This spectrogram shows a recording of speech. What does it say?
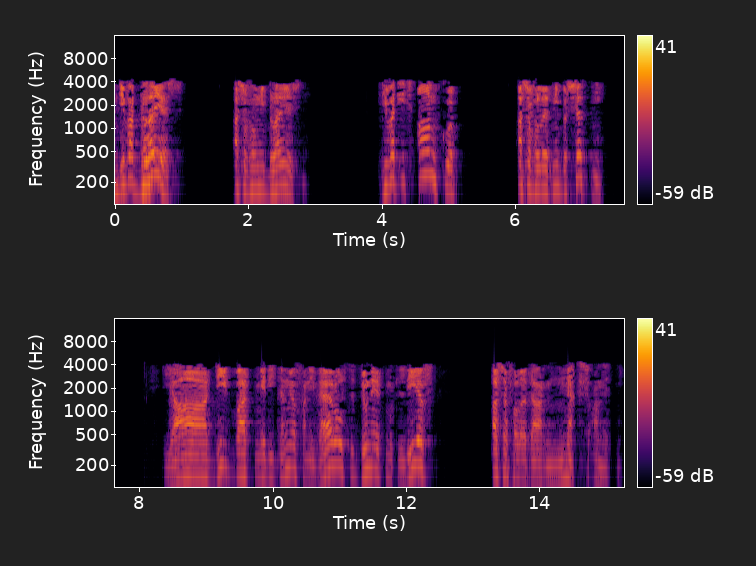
En die wat bly is, asof hulle nie bly is nie. Die wat iets aankoop, asof hulle dit nie besit nie. Ja, die wat met die dinge van die wêreld te doen het, moet leef asof hulle daar niks aan het nie.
